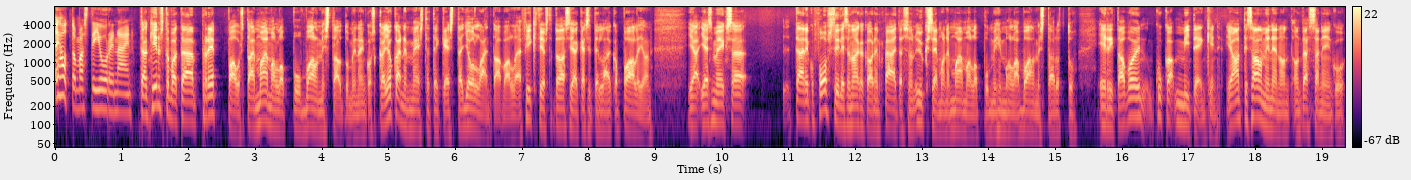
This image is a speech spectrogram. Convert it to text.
Ehdottomasti juuri näin. Tämä on kiinnostavaa tämä preppaus tai maailmanloppuun valmistautuminen, koska jokainen meistä tekee sitä jollain tavalla. Ja fiktiosta tätä asiaa käsitellään aika paljon. Ja, ja esimerkiksi äh, tämä niin fossiilisen aikakauden päätös on yksi semmoinen maailmanloppu, mihin me ollaan valmistauduttu eri tavoin, kuka mitenkin. Ja Antti Salminen on, on tässä niin kuin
